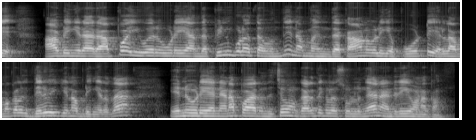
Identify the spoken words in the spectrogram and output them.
அப்படிங்கிறாரு. அப்போ இவருடைய அந்த பின்புலத்தை வந்து நம்ம இந்த காணொலியை போட்டு எல்லா மக்களுக்கும் தெரிவிக்கணும் அப்படிங்கிறத என்னுடைய நினப்பாக இருந்துச்சு உங்கள் கருத்துக்களை சொல்லுங்கள் நன்றி வணக்கம்.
